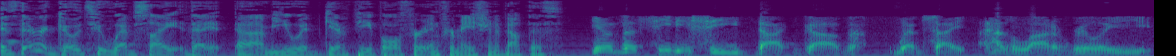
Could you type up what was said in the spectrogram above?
Is there a go-to website that um, you would give people for information about this? You know, the CDC.gov website has a lot of really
